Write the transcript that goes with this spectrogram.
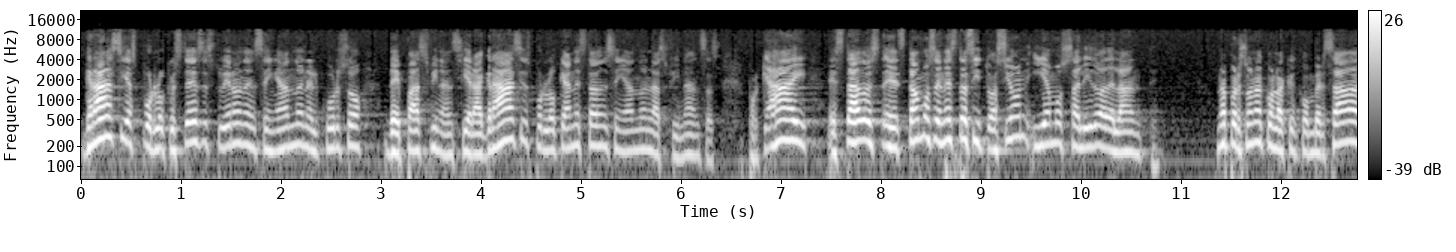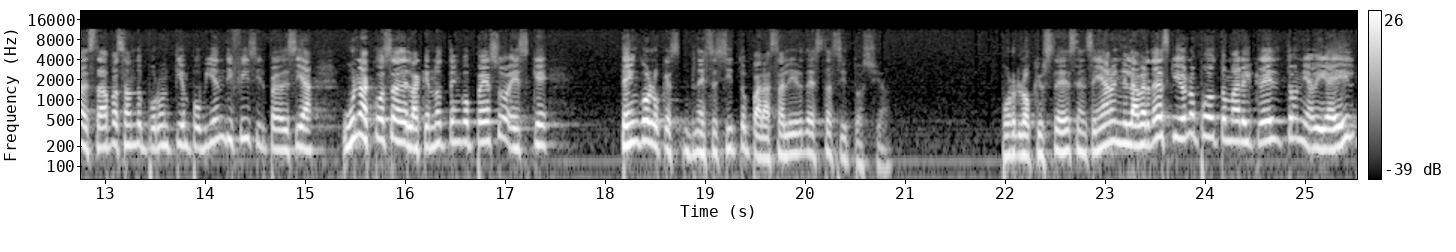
gracias por lo que ustedes estuvieron enseñando en el curso de paz financiera, gracias por lo que han estado enseñando en las finanzas, porque ay, estado, estamos en esta situación y hemos salido adelante. Una persona con la que conversaba estaba pasando por un tiempo bien difícil, pero decía, una cosa de la que no tengo peso es que tengo lo que necesito para salir de esta situación. Por lo que ustedes enseñaron. Y la verdad es que yo no puedo tomar el crédito, ni Abigail,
